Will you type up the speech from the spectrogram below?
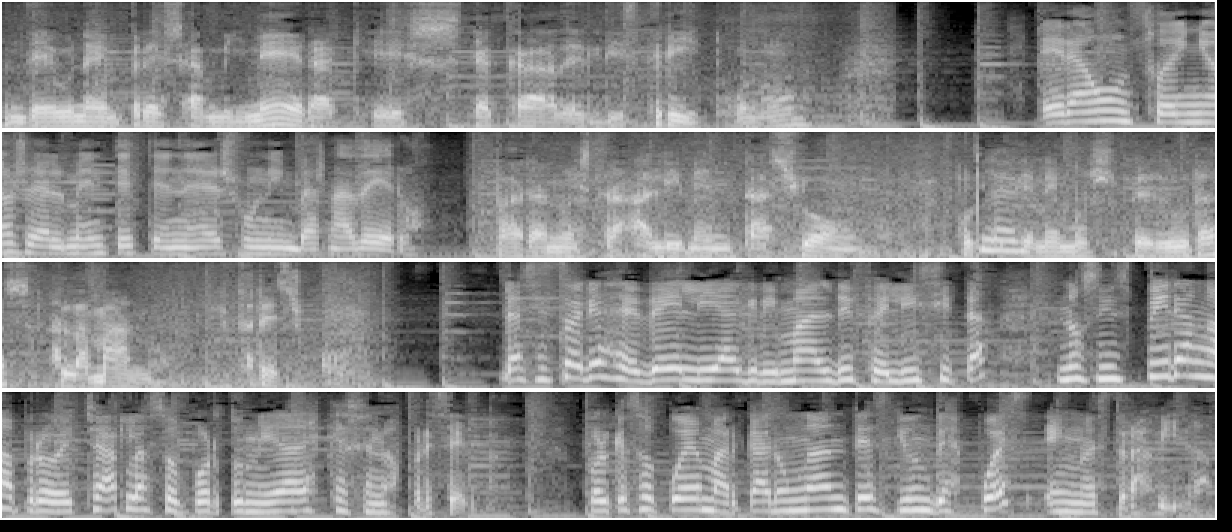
de una empresa minera que es de acá del distrito, ¿no? Era un sueño realmente tener un invernadero. Para nuestra alimentación, porque tenemos verduras a la mano, fresco. Las historias de Delia, Grimaldo y Felicita nos inspiran a aprovechar las oportunidades que se nos presentan, porque eso puede marcar un antes y un después en nuestras vidas.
